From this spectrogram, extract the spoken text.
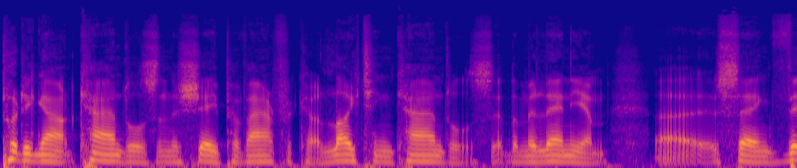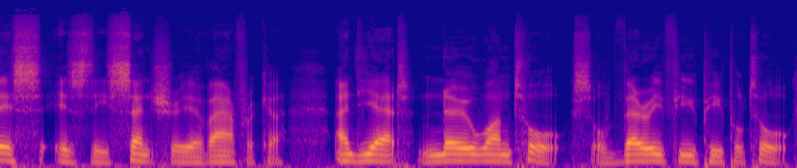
putting out candles in the shape of Africa, lighting candles at the millennium, uh, saying this is the century of Africa. And yet, no one talks, or very few people talk,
